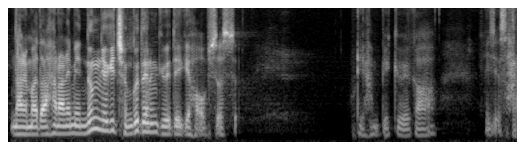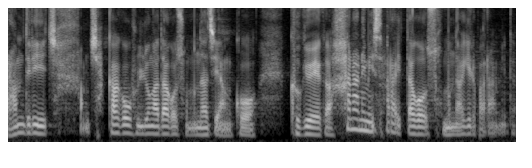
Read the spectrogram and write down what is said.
날마다 하나님의 능력이 증거되는 교회 되게 하옵소서. 우리 한빛 교회가 이제 사람들이 참 착하고 훌륭하다고 소문나지 않고 그 교회가 하나님이 살아 있다고 소문나기를 바랍니다.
